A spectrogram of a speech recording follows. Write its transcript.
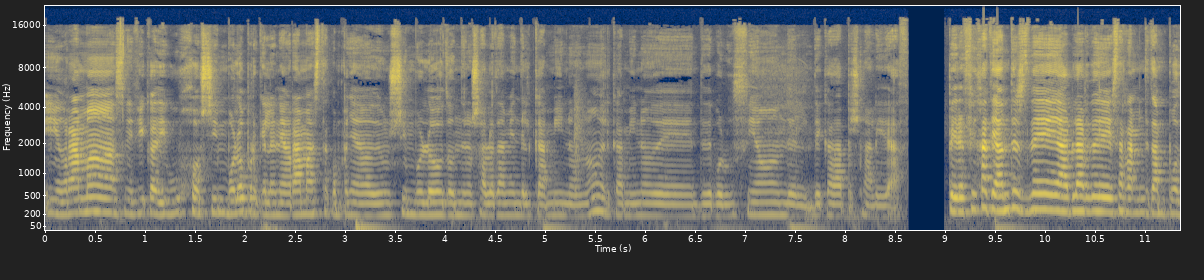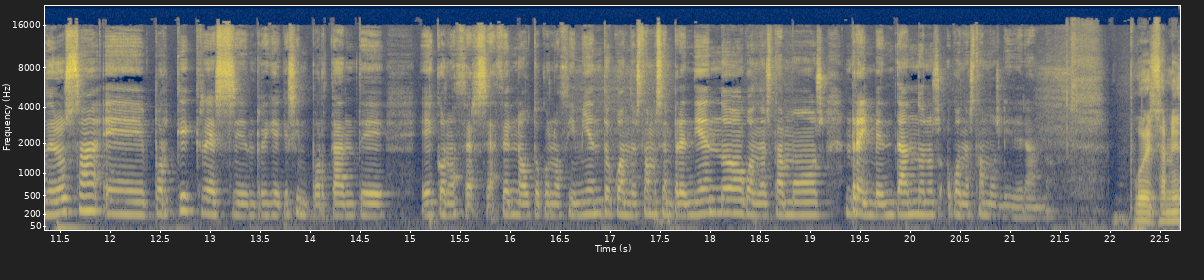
y grama significa dibujo, símbolo, porque el eneagrama está acompañado de un símbolo donde nos habla también del camino, ¿no? Del camino de, evolución de cada personalidad. Pero fíjate, antes de hablar de esta herramienta tan poderosa, eh, ¿por qué crees, Enrique, que es importante eh, conocerse, hacer un autoconocimiento cuando estamos emprendiendo, cuando estamos reinventándonos o cuando estamos liderando? Pues a mí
